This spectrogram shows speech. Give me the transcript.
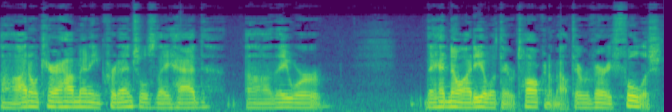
uh, I don't care how many credentials they had, uh, they were, they had no idea what they were talking about. They were very foolish.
